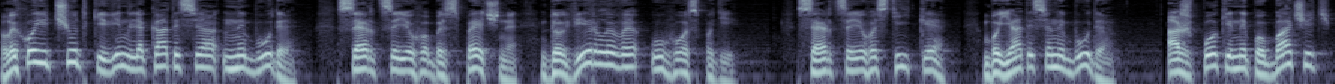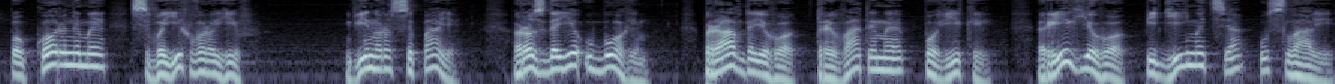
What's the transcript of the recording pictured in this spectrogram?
Лихої чутки він лякатися не буде, серце його безпечне, довірливе у Господі, серце його стійке, боятися не буде, аж поки не побачить покореними своїх ворогів. Він розсипає, роздає убогим, правда його триватиме повіки, ріг його підійметься у славі.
